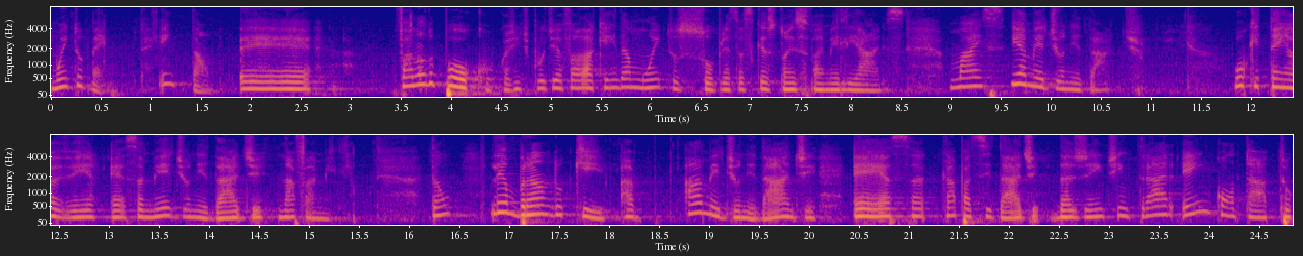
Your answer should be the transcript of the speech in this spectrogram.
Muito bem. Então, é, Falando pouco, a gente podia falar aqui ainda muito sobre essas questões familiares, mas e a mediunidade? O que tem a ver essa mediunidade na família? Então, lembrando que a, a mediunidade é essa capacidade da gente entrar em contato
